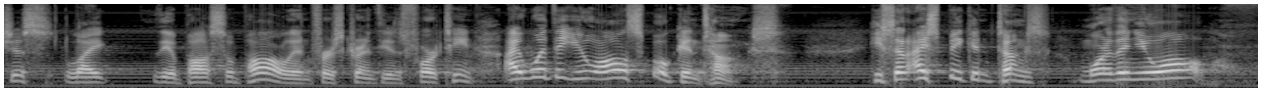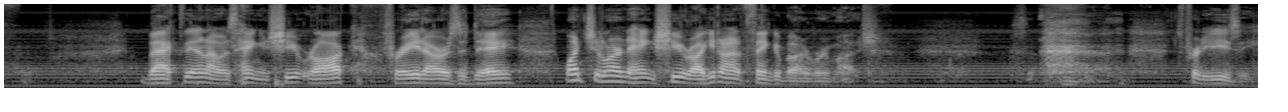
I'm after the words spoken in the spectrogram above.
Just like the Apostle Paul in 1 Corinthians 14. I would that you all spoke in tongues. He said, I speak in tongues more than you all back then I was hanging sheetrock for eight hours a day. Once you learn to hang sheetrock, you don't have to think about it very much. it's pretty easy.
